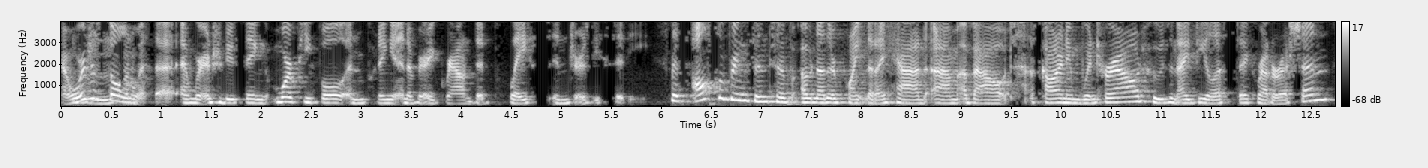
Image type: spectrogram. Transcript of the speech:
and we're mm-hmm. just going with it. And we're introducing more people and putting it in a very grounded place in Jersey City. This also brings into another point that I had um, about a scholar named Winterowd, who's an idealistic rhetorician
